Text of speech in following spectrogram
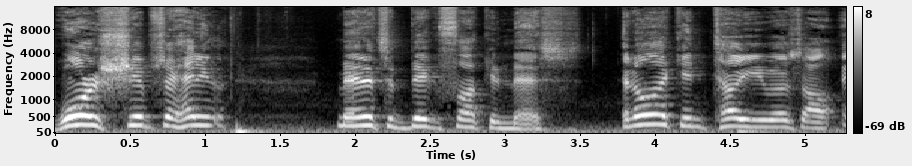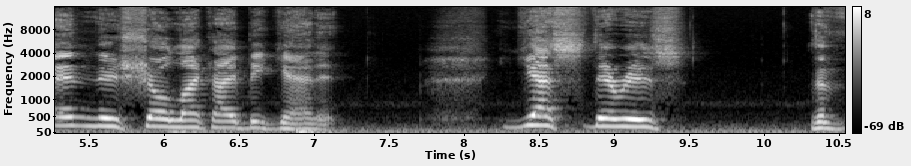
warships are heading. Man, it's a big fucking mess. And all I can tell you is I'll end this show like I began it. Yes, there is the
